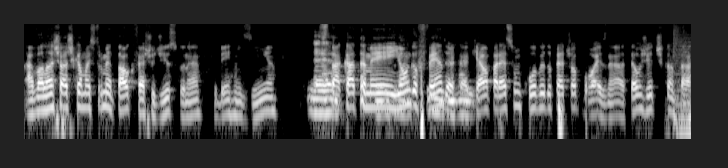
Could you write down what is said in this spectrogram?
Avalanche acho que é uma instrumental que fecha o disco, né? Que é bem ruimzinha. É, Destacar também é, Young Offender, cara, que é, parece um cover do Pet Shop Boys, né? Até o jeito de cantar.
